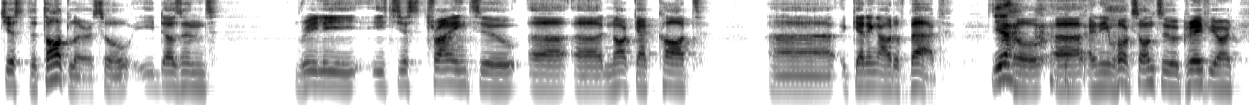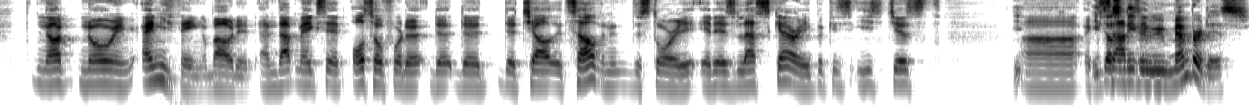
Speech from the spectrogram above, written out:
just a toddler, so he doesn't really. He's just trying to uh, uh, not get caught uh, getting out of bed. Yeah. So uh, and he walks onto a graveyard not knowing anything about it and that makes it also for the the the, the child itself in the story it is less scary because he's just uh he doesn't even remember this.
